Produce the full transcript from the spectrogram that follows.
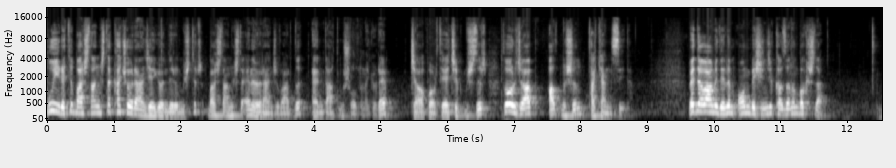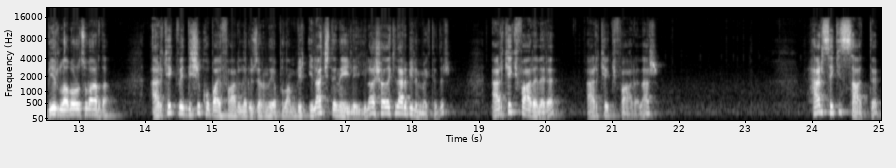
Bu ileti başlangıçta kaç öğrenciye gönderilmiştir? Başlangıçta en öğrenci vardı. En de 60 olduğuna göre cevap ortaya çıkmıştır. Doğru cevap 60'ın ta kendisiydi. Ve devam edelim 15. kazanın bakışla. Bir laboratuvarda erkek ve dişi kobay fareler üzerinde yapılan bir ilaç deneyi ile ilgili aşağıdakiler bilinmektedir. Erkek farelere erkek fareler her 8 saatte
